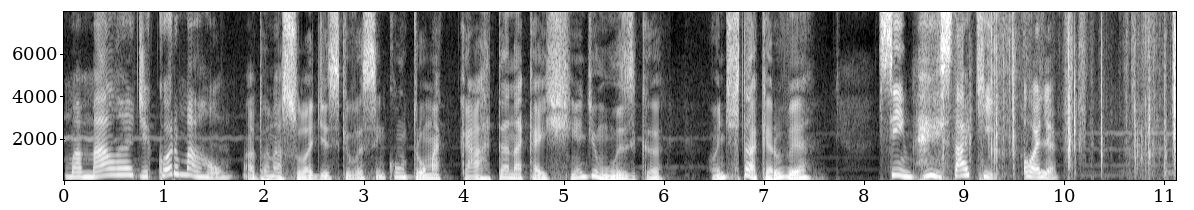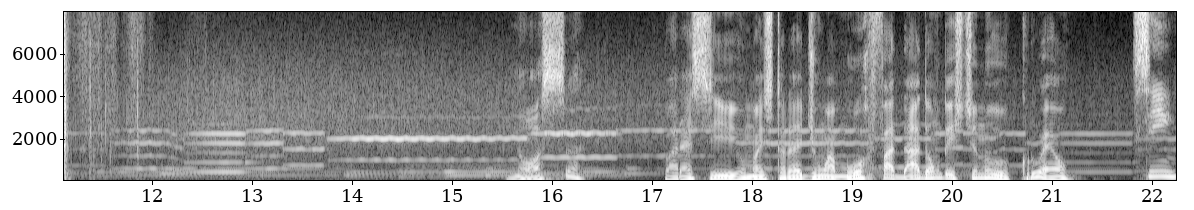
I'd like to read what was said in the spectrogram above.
Uma mala de couro marrom. A Dona Sula disse que você encontrou uma carta na caixinha de música. Onde está? Quero ver. Sim, está aqui. Olha. Nossa, parece uma história de um amor fadado a um destino cruel. Sim,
